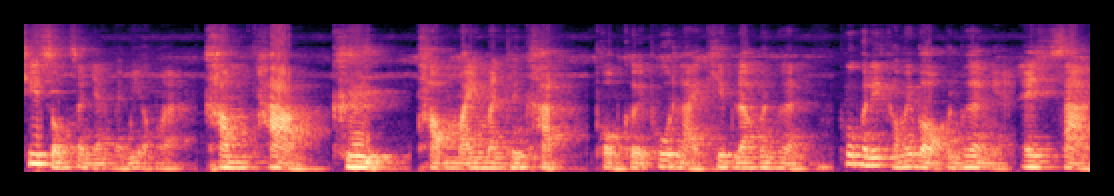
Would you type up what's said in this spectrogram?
ที่ส่งสัญญาณแบบนี้ออกมาคำถามคือทำไมมันถึงขัด ผมเคยพูดหลายคลิปแล้วเพื่อนๆ ผู้ผลิตเขาไม่บอกเพื่อนๆเนี่ยไอสาร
